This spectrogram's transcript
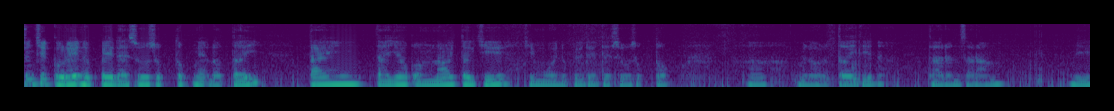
ជនជាតិកូរ៉េនៅពេលដែលសួរសុខទុក្ខអ្នកដតីតែងតែយកអំណោយទៅជាជាមួយនៅពេលដែលទៅសួរសុខទុក្ខមនុស្សដតីទៀតណាតារិនសារ៉ាំនេះ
